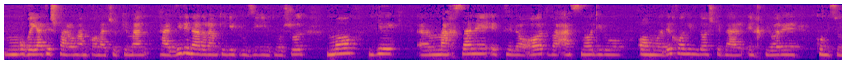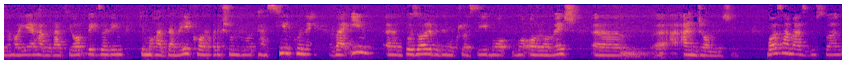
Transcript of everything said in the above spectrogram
موقعیتش فراهم خواهد شد که من تردیدی ندارم که یک روزی اینطور شد. ما یک مخزن اطلاعات و اسنادی رو آماده خواهیم داشت که در اختیار کمیسیون های حقیقتیاب بگذاریم که مقدمه کارشون رو تسهیل کنه و این گذار به دموکراسی با, با آرامش انجام بشه. باز هم از دوستان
